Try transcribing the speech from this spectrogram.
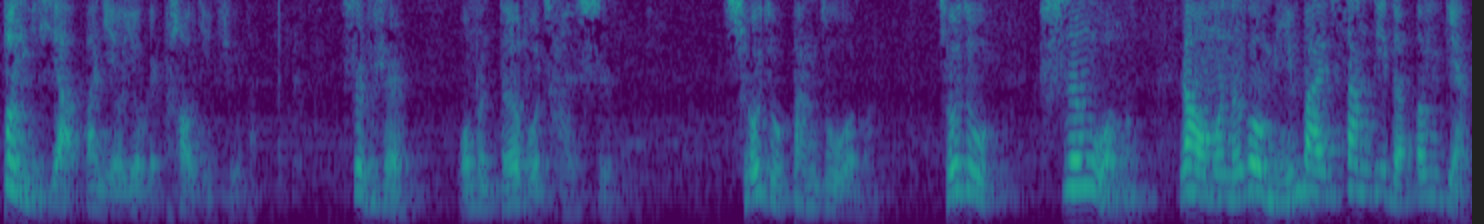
蹦一下把你又又给套进去了，是不是？我们得不偿失，求主帮助我们，求主生我们，让我们能够明白上帝的恩典。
